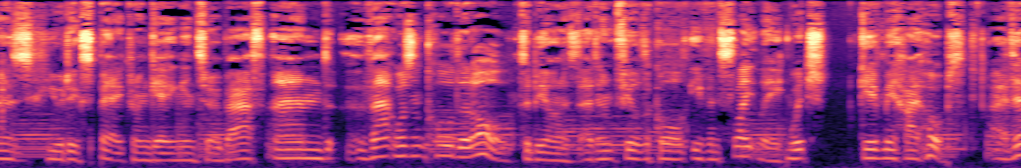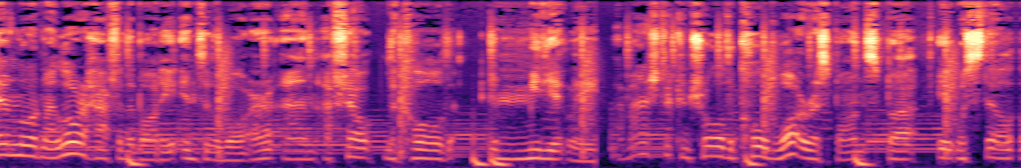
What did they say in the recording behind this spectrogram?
as you would expect when getting into a bath, and that wasn't cold at all, to be honest. I didn't feel the cold even slightly, which gave me high hopes. I then lowered my lower half of the body into the water and I felt the cold immediately. I managed to control the cold water response, but it was still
